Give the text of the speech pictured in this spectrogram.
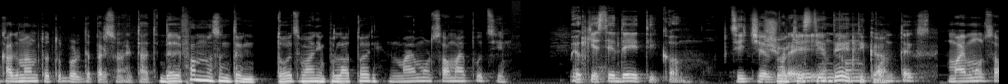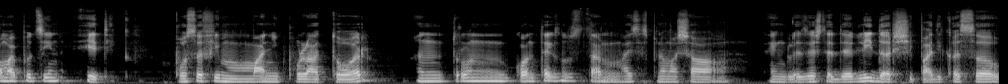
cadrul mai multor tulburi de personalitate. De fapt nu suntem toți manipulatori? Mai mult sau mai puțin. E o chestie de etică ții ce și vrei o chestie de etică. context mai mult sau mai puțin etic. Poți să fii manipulator într-un context, nu dar, hai să spunem așa, englezește, de leadership, adică să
